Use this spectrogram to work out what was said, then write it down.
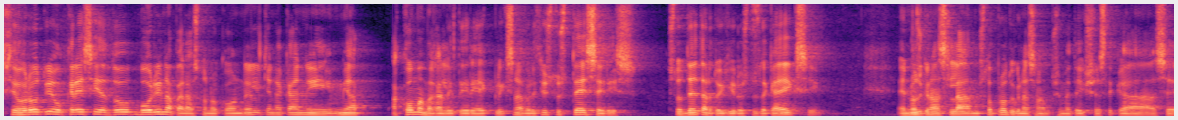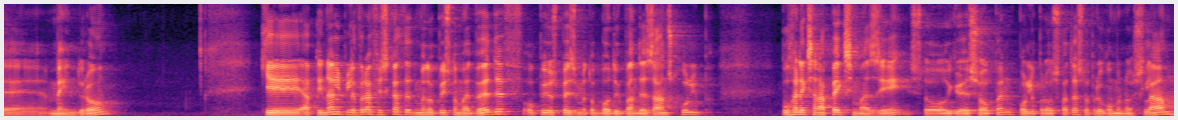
θεωρώ ότι ο Κρέση εδώ μπορεί να περάσει τον Οκόνελ και να κάνει μια ακόμα μεγαλύτερη έκπληξη, να βρεθεί στους 4, στον τέταρτο γύρο, στους 16 ενός Grand Slam, στο πρώτο Grand Slam που συμμετέχει ουσιαστικά σε main draw. Και από την άλλη πλευρά φυσικά θα αντιμετωπίσει τον Medvedev, ο οποίος παίζει με τον Bodik van de Zandschulp, που είχαν ξαναπέξει μαζί στο US Open πολύ πρόσφατα, στο προηγούμενο Slam,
